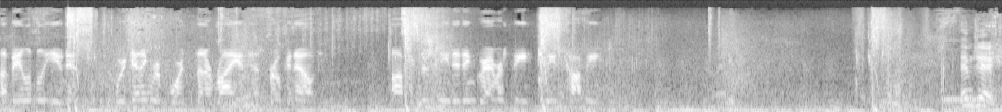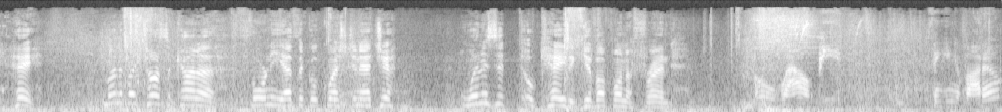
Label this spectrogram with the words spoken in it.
Available units. We're getting reports that a riot has broken out. Officers needed in Gramercy. Please copy. MJ, hey, mind if I toss a kinda thorny ethical question at you? When is it okay to give up on a friend? Oh, wow, Pete. Thinking of Otto?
